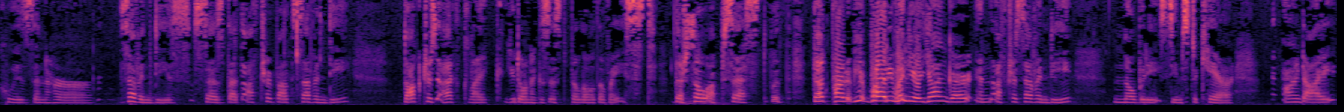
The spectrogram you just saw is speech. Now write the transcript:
who is in her 70s, says that after about 70, doctors act like you don't exist below the waist. They're so mm. obsessed with that part of your body when you're younger, and after 70, nobody seems to care. Aren't I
